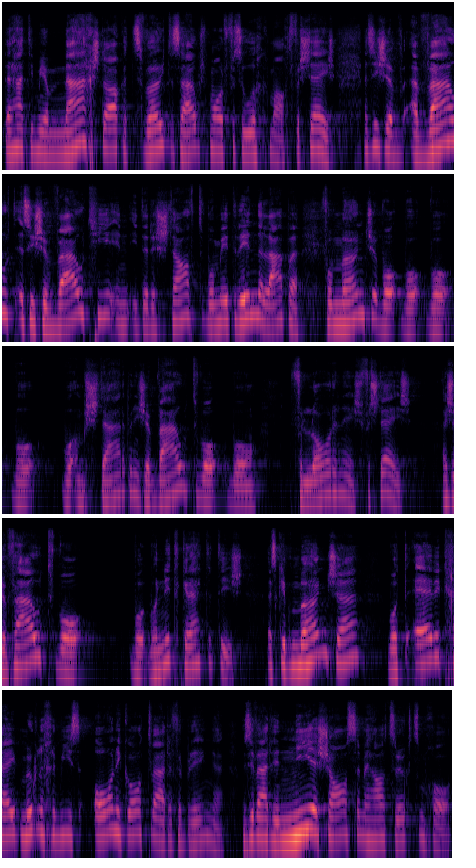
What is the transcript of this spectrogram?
dann hätte ich mir am nächsten Tag einen zweiten Selbstmordversuch gemacht. Verstehst du? Es ist eine Welt, es ist eine Welt hier in, in dieser Stadt, wo wir drinnen leben, von Menschen, die, die, die, die, am Sterben ist. Eine Welt, die, die verloren ist. Verstehst du? Es ist eine Welt, die, die, die nicht gerettet ist. Es gibt Menschen, die Ewigkeit möglicherweise ohne Gott werden verbringen. Und sie werden nie eine Chance mehr haben, zurückzukommen.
